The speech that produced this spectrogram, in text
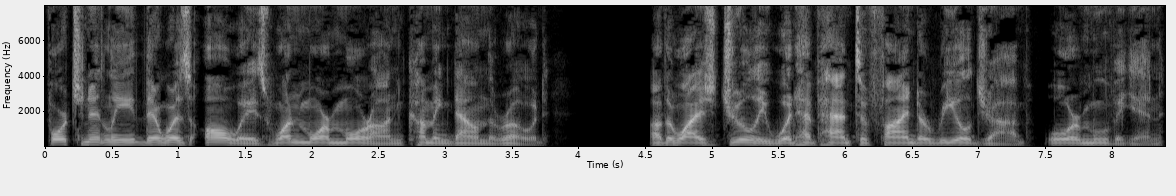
Fortunately, there was always one more moron coming down the road. Otherwise, Julie would have had to find a real job or move again,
